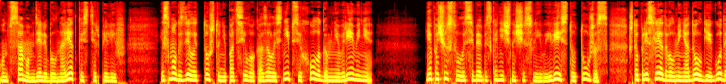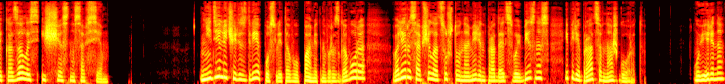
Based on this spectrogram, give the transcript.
Он в самом деле был на редкость терпелив и смог сделать то, что не под силу оказалось ни психологом, ни времени, я почувствовала себя бесконечно счастливой, и весь тот ужас, что преследовал меня долгие годы, казалось, исчез насовсем. Недели через две после того памятного разговора Валера сообщил отцу, что намерен продать свой бизнес и перебраться в наш город. Уверена,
